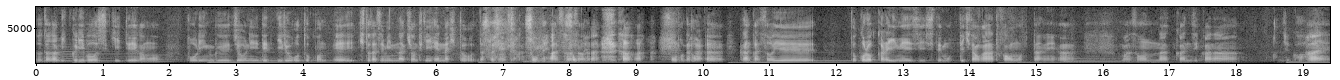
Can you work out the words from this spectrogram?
そうだからビックリボースキーっていう映画もボーリング場にでいる男、えー人たちみんな基本的に変な人だったじゃないですか。そうね。あそうそう。ねそうそうだだ からうん。なんかそういうところからイメージして持ってきたのかなとか思ったね。うん。まあそんな感じかな。感じか。はい。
